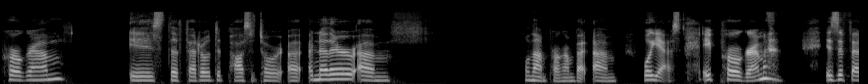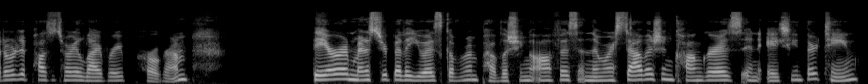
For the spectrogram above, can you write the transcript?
program is the Federal Depository, uh, another um, well, not program, but um, well, yes, a program is a federal depository library program. They are administered by the U.S. Government Publishing Office and they were established in Congress in 1813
